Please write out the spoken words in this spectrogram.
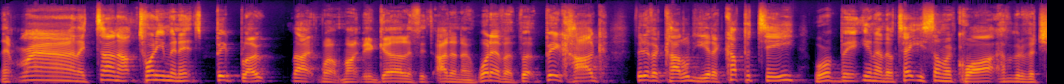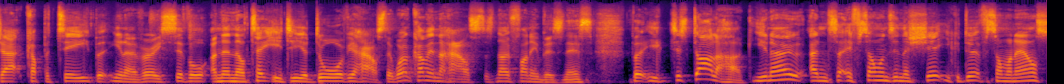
then rah, they turn up 20 minutes, big bloke. Like, well, it might be a girl if it's, I don't know, whatever, but big hug, bit of a cuddle. You get a cup of tea or a bit, you know, they'll take you somewhere quiet, have a bit of a chat, cup of tea, but, you know, very civil. And then they'll take you to your door of your house. They won't come in the house. There's no funny business, but you just dial a hug, you know? And so if someone's in the shit, you could do it for someone else,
